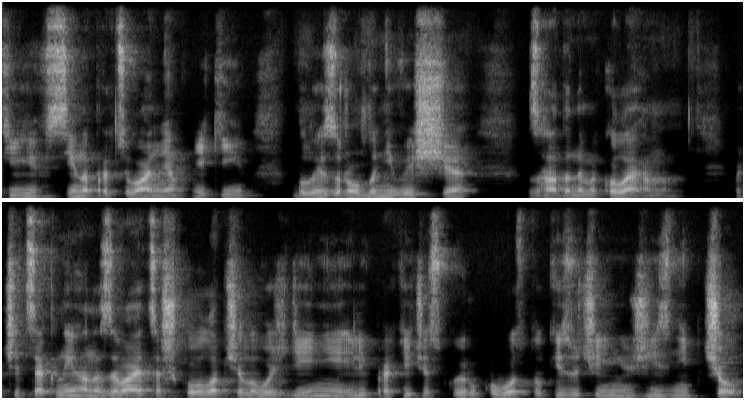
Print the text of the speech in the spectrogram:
ті всі напрацювання, які були зроблені вище згаданими колегами. Отже, ця книга називається «Школа пчеловождения или практическое руководство к изучению жизни пчел.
